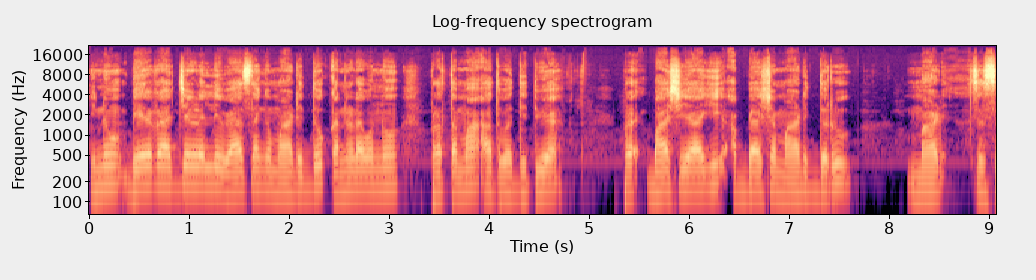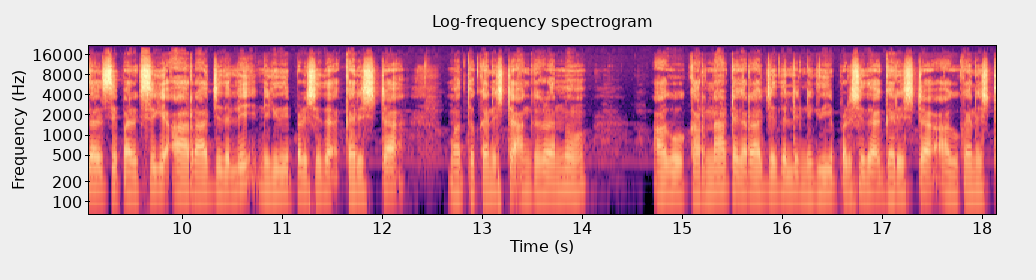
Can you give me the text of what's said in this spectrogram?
ಇನ್ನು ಬೇರೆ ರಾಜ್ಯಗಳಲ್ಲಿ ವ್ಯಾಸಂಗ ಮಾಡಿದ್ದು ಕನ್ನಡವನ್ನು ಪ್ರಥಮ ಅಥವಾ ದ್ವಿತೀಯ ಭಾಷೆಯಾಗಿ ಅಭ್ಯಾಸ ಮಾಡಿದ್ದರೂ ಮಾಡಿ ಎಸ್ ಎಸ್ ಎಲ್ ಸಿ ಪರೀಕ್ಷೆಗೆ ಆ ರಾಜ್ಯದಲ್ಲಿ ನಿಗದಿಪಡಿಸಿದ ಗರಿಷ್ಠ ಮತ್ತು ಕನಿಷ್ಠ ಅಂಕಗಳನ್ನು ಹಾಗೂ ಕರ್ನಾಟಕ ರಾಜ್ಯದಲ್ಲಿ ನಿಗದಿಪಡಿಸಿದ ಗರಿಷ್ಠ ಹಾಗೂ ಕನಿಷ್ಠ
